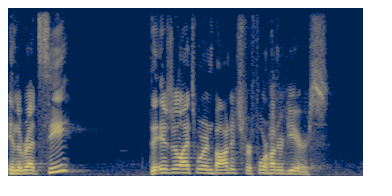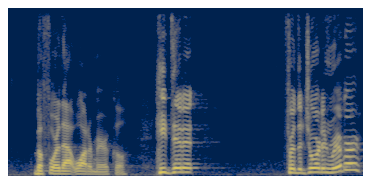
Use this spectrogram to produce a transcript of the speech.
in the Red Sea. The Israelites were in bondage for 400 years before that water miracle. He did it for the Jordan River.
